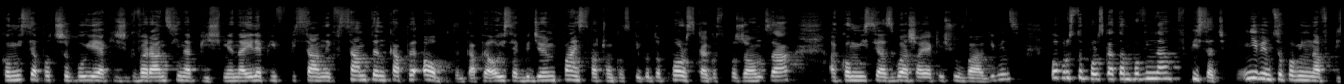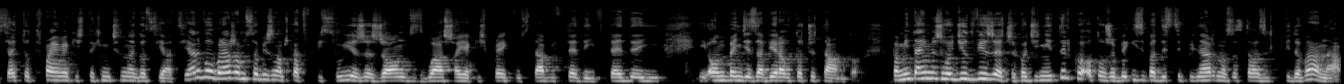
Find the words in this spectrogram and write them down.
komisja potrzebuje jakichś gwarancji na piśmie, najlepiej wpisanych w sam ten KPO, bo ten KPO jest jakby dziełem państwa członkowskiego, to Polska go sporządza, a komisja zgłasza jakieś uwagi, więc po prostu Polska tam powinna wpisać. Nie wiem, co powinna wpisać, to trwają jakieś techniczne negocjacje, ale wyobrażam sobie, że na przykład wpisuje, że rząd zgłasza jakiś projekt ustawy wtedy i wtedy i, i on będzie zawierał to czy tamto. Pamiętajmy, że chodzi o dwie rzeczy. Chodzi nie tylko o to, żeby Izba Dyscyplinarna została zlikwidowana,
